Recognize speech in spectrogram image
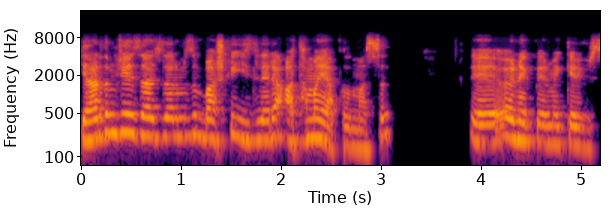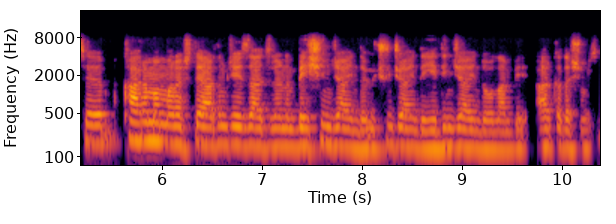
yardımcı eczacılarımızın başka izlere atama yapılması. Ee, örnek vermek gerekirse Kahramanmaraş'ta yardımcı eczacılarının 5. ayında, 3. ayında, 7. ayında olan bir arkadaşımız.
